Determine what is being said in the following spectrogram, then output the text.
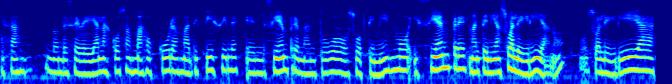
quizás donde se veían las cosas más oscuras, más difíciles, él siempre mantuvo su optimismo y siempre mantenía su alegría, ¿no? Su alegría,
